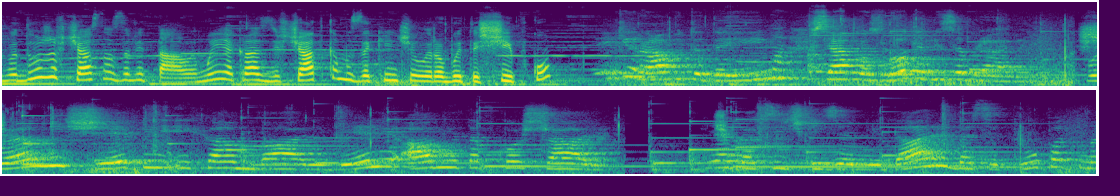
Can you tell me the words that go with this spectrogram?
Ви дуже вчасно завітали. Ми якраз з дівчатками закінчили робити щіпку. Які работа даїма, всяко злота відзабраві. Певні щепі і хамбарі, білі агнята в кошарі. Яка всічки землі дари, да сі трупат на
